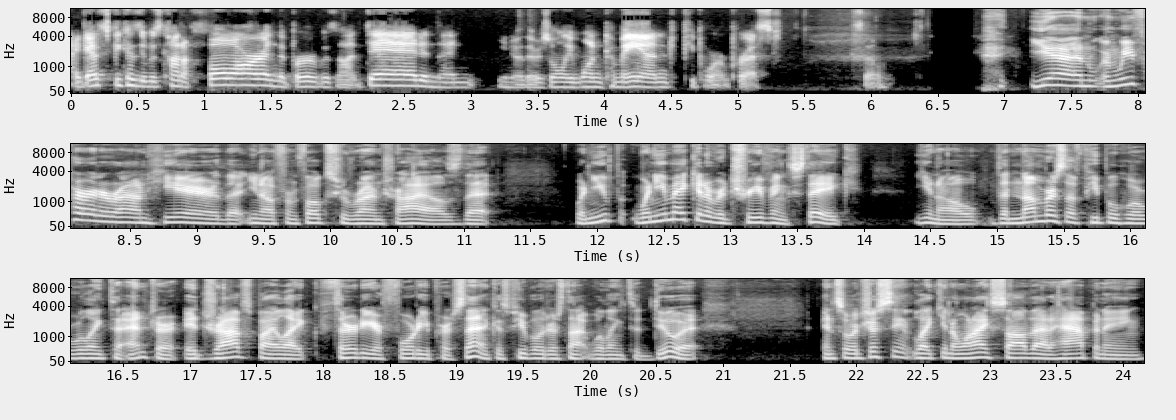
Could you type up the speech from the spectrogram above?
I guess because it was kind of far and the bird was not dead, and then you know there's only one command, people were impressed. So. Yeah, and and we've heard around here that you know from folks who run trials that when you when you make it a retrieving stake, you know the numbers of people who are willing to enter it drops by like 30 or 40 percent because people are just not willing to do it and so it just seemed like you know when i saw that happening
